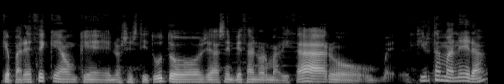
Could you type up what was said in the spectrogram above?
que parece que aunque en los institutos ya se empieza a normalizar o de cierta manera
